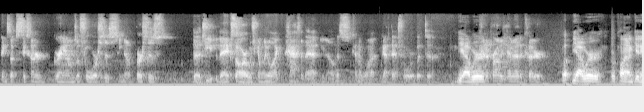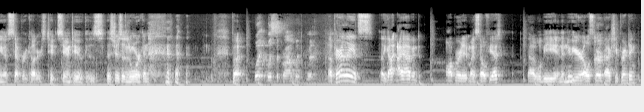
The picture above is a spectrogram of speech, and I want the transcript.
things like 600 grams of force is, you know, versus the G, the XR, which can only go like half of that. You know, that's kind of what I got that for. But uh, yeah, we're kind of probably having had a cutter. Well, yeah, we're we're planning on getting a separate cutters too, soon too, because this just isn't working. but What What's the problem with what? apparently it's like I, I haven't operated it myself yet. That will be in the new year. I'll start actually printing.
